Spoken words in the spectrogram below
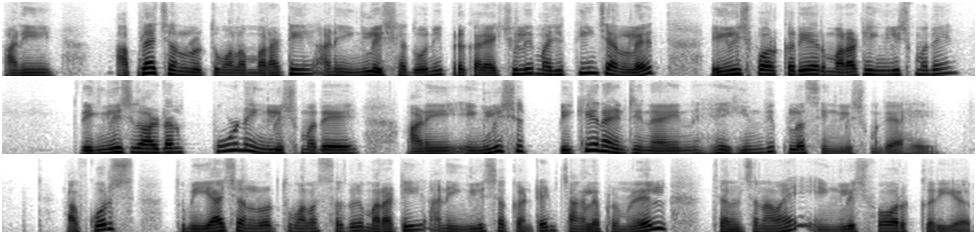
आणि आपल्या चॅनलवर तुम्हाला मराठी आणि इंग्लिश या दोन्ही प्रकारे ॲक्च्युली माझे तीन चॅनल आहेत. इंग्लिश फॉर करिअर मराठी इंग्लिशमध्ये इंग्लिश गार्डन पूर्ण इंग्लिशमध्ये आणि English P K ninety nine हे हिंदी प्लस इंग्लिशमध्ये आहे. ऑफकोर्स तुम्ही या चॅनलवर तुम्हाला सगळे मराठी आणि इंग्लिशचा कंटेंट चांगल्याप्रमाणे मिळेल. चॅनलचं नाव आहे English for career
